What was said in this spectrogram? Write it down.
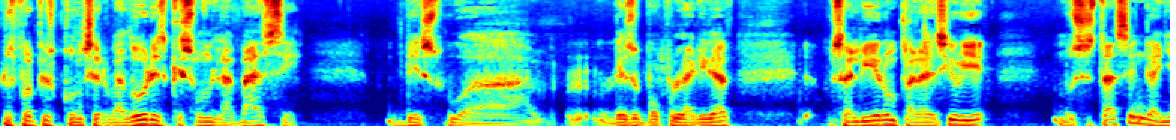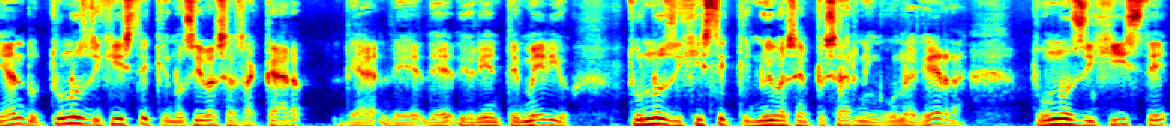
los propios conservadores, que son la base de su, uh, de su popularidad, salieron para decir, oye, nos estás engañando. Tú nos dijiste que nos ibas a sacar de, de, de, de, Oriente Medio. Tú nos dijiste que no ibas a empezar ninguna guerra. Tú nos dijiste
